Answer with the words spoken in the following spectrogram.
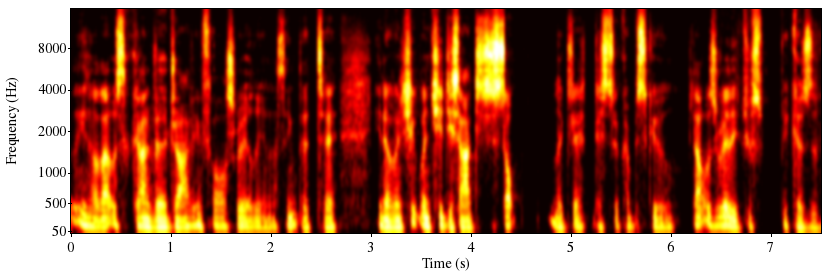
you know that was kind of her driving force really. And I think that uh, you know when she when she decided to stop like Disque school, that was really just because of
